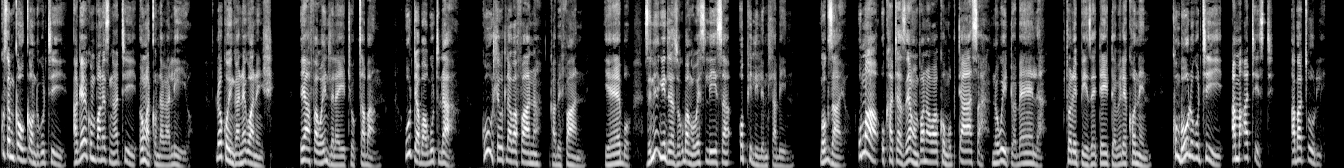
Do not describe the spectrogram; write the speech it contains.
Kusemqoqo uqonda ukuthi akekho umfana esingathi ongaqondakaliyo. Lokho inganekwane nje iyafakwa indlela yethu yokucabanga. Udaba ukuthi la kuhle ukuthi labafana kabefani. Yebo ziningi indlela zokuba ngowesilisa ophilile emhlabeni. Ngokuzayo uma ukhathazeka ngomfana wakho ngobutasa nokuyidwebela uthole ibhizi edeyidwebele ekhoneni khumbula ukuthi ama-artist abaculi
